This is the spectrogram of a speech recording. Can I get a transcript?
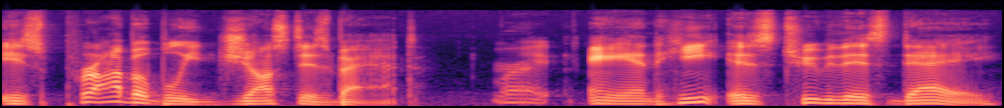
is probably just as bad. Right. And he is to this day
